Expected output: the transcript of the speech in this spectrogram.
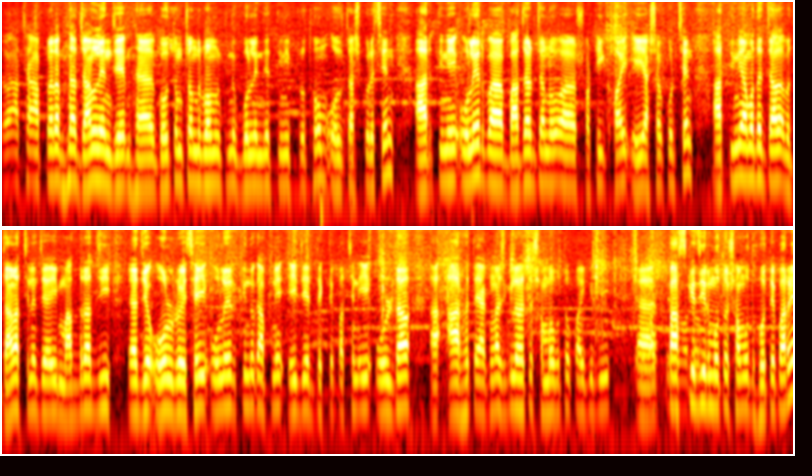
তো আচ্ছা আপনারা আপনারা জানলেন যে গৌতম চন্দ্র বর্মন কিন্তু বললেন যে তিনি প্রথম ওল চাষ করেছেন আর তিনি ওলের বাজার যেন সঠিক হয় এই আশা করছেন। আর তিনি আমাদের জানাচ্ছিলেন যে এই মাদ্রাজি যে ওল রয়েছে, এই ওলের কিন্তু আপনি এই যে দেখতে পাচ্ছেন, এই ওলটা আর হয়তো এক মাস গেলে হয়তো সম্ভবত কয় কেজি পাঁচ কেজির মতো সম্ভবত হতে পারে।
